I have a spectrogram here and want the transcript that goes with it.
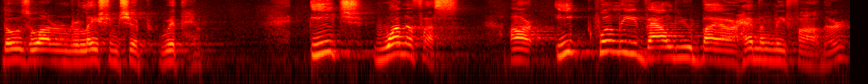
those who are in relationship with him. Each one of us are equally valued by our Heavenly Father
